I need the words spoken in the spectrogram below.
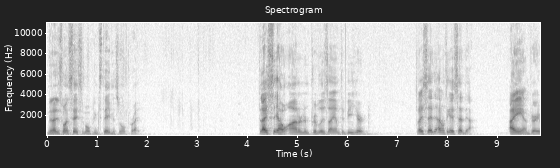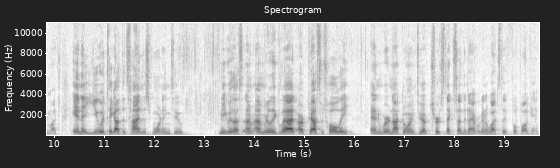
Then I just want to say some opening statements and we'll pray. Did I say how honored and privileged I am to be here? Did I say that? I don't think I said that. I am very much. And that you would take out the time this morning to meet with us. And I'm, I'm really glad our pastor's holy and we're not going to have church next Sunday night. We're going to watch the football game.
